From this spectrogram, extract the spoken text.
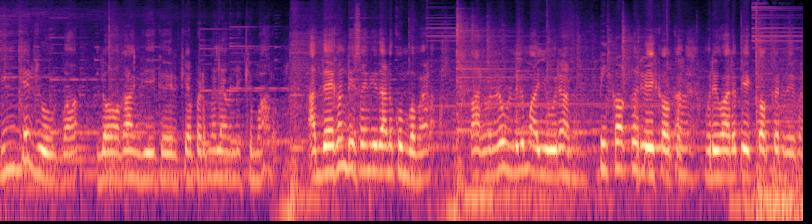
ഇന്ത്യൻ രൂപ ലോകാംഗീകരിക്കപ്പെടുന്ന ലെവലിലേക്ക് മാറും. അദ്ദേഹം ഡിസൈൻ ചെയ്താണ് കുംഭമേള. പാർലമെന്റിന്റെ ഉള്ളിൽ മയൂരാണ്. പീക്കോക്ക് ഒരു പീക്കോക്ക്. മുരുവാര പീക്കോക്ക് എടുത്തത്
